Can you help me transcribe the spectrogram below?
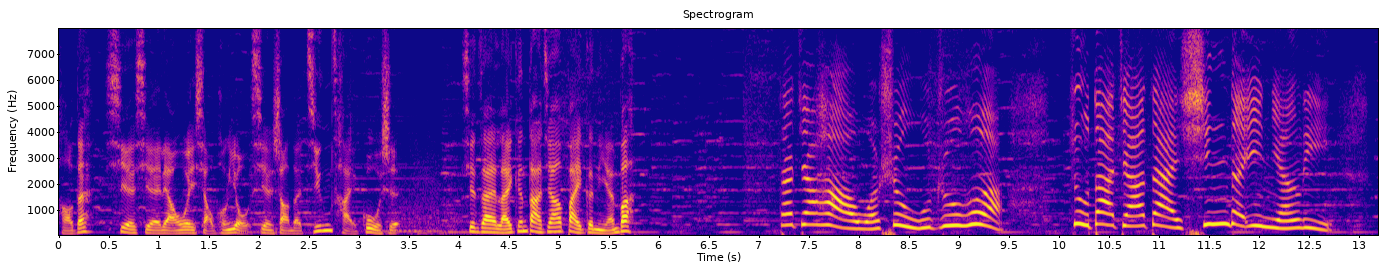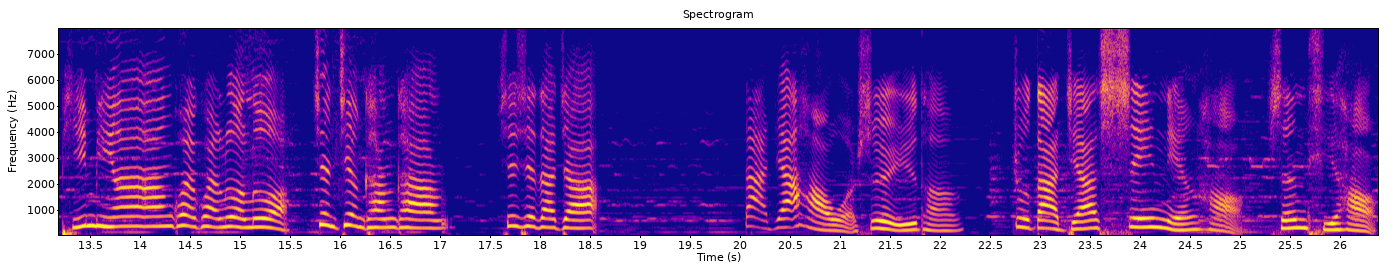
好的，谢谢两位小朋友献上的精彩故事。现在来跟大家拜个年吧！大家好，我是吴祝贺，祝大家在新的一年里平平安安、快快乐乐、健健康康。谢谢大家！大家好，我是于腾，祝大家新年好，身体好，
